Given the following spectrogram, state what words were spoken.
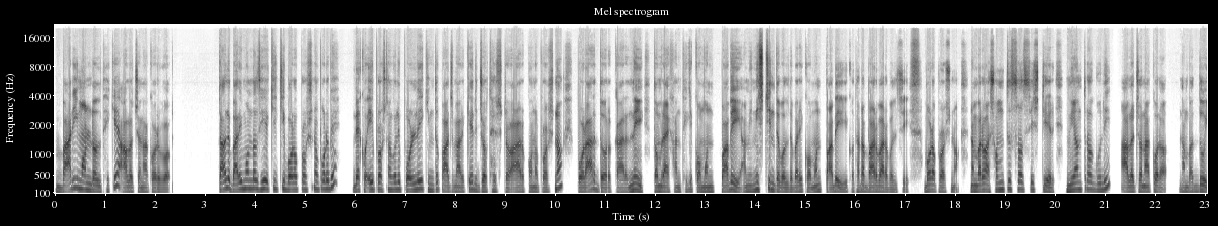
বাড়িমণ্ডল থেকে আলোচনা করব। তাহলে বাড়িমণ্ডল থেকে কি কি বড় প্রশ্ন পড়বে? দেখো, এই প্রশ্নগুলি পড়লেই কিন্তু পাঁচ মার্কের যথেষ্ট। আর কোনো প্রশ্ন পড়ার দরকার নেই। তোমরা এখান থেকে কমন পাবেই। আমি নিশ্চিন্তে বলতে পারি কমন পাবেই। কথাটা বারবার বলছি। বড় প্রশ্ন। নাম্বার ওয়ান সন্তুষ্ট সৃষ্টির নিয়ন্ত্রকগুলি আলোচনা করো। নাম্বার দুই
